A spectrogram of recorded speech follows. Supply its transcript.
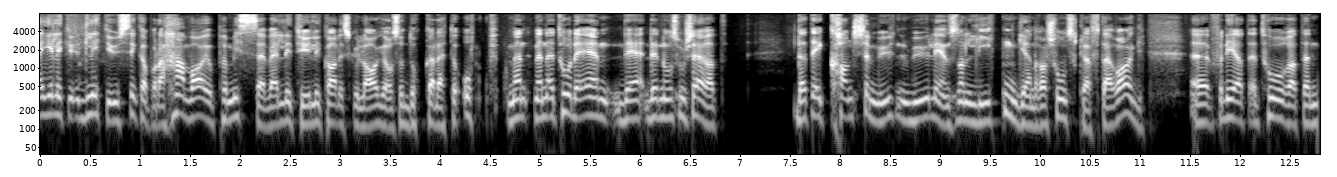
jeg er litt, litt usikker på det. Her var jo premisset veldig tydelig hva de skulle lage, og så dukka dette opp. Men, men jeg tror det er, en, det, det er noe som skjer at dette er kanskje mulig en sånn liten generasjonskløft der òg. Fordi at jeg tror at en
